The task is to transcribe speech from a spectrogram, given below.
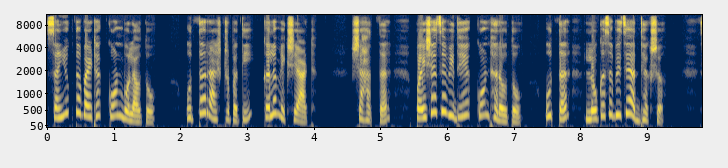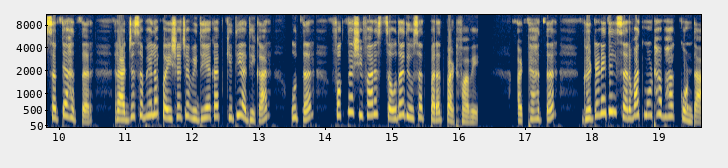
संयुक्त बैठक कोण बोलावतो? उत्तर राष्ट्रपती कलम एकशे आठ. शहात्तर. पैशाचे विधेयक कोण ठरवतो? उत्तर लोकसभेचे अध्यक्ष. सत्याहत्तर. राज्यसभेला पैशाच्या विधेयकात किती अधिकार? उत्तर फक्त शिफारस चौदा दिवसात परत पाठवावे. अठ्ठ्याहत्तर घटनेतील सर्वात मोठा भाग कोणता?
